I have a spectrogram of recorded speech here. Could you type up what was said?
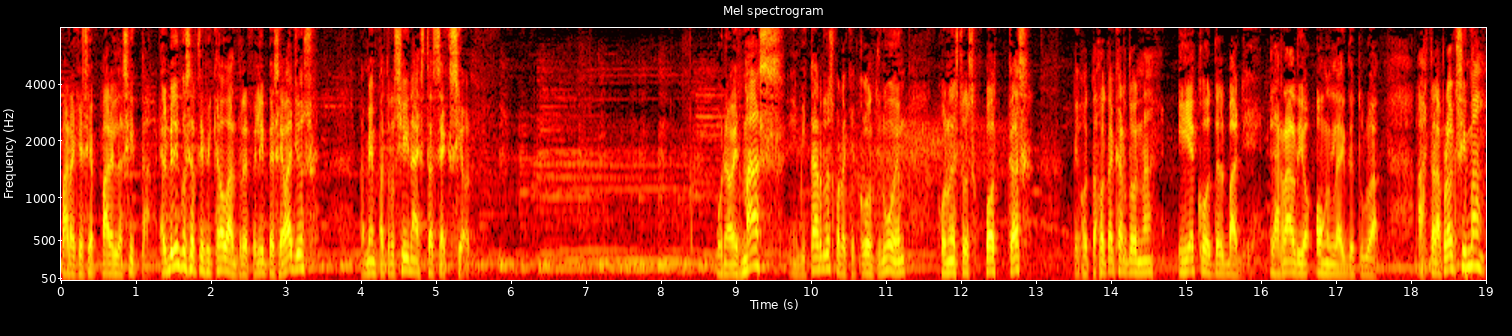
para que se pare la cita. El bilingüe certificado Andrés Felipe Ceballos también patrocina esta sección. Una vez más, invitarlos para que continúen con nuestros podcasts de JJ Cardona y Eco del Valle, la radio online de Tuluá. Hasta la próxima,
